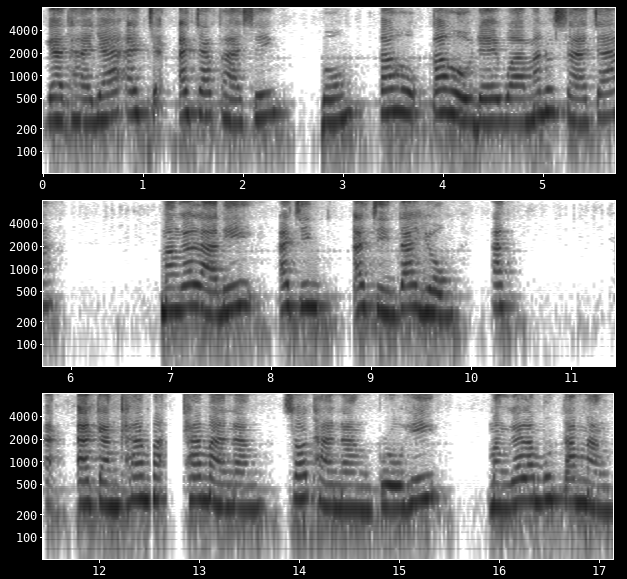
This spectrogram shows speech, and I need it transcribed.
gà thà giá a cha a cha phà xí bốn ba hồ ba hồ đề hòa manusa cha mangala ni a chín a chín ta dùng a a càng kha ma kha ma năng so thà nang bruhi mangalamuttamang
